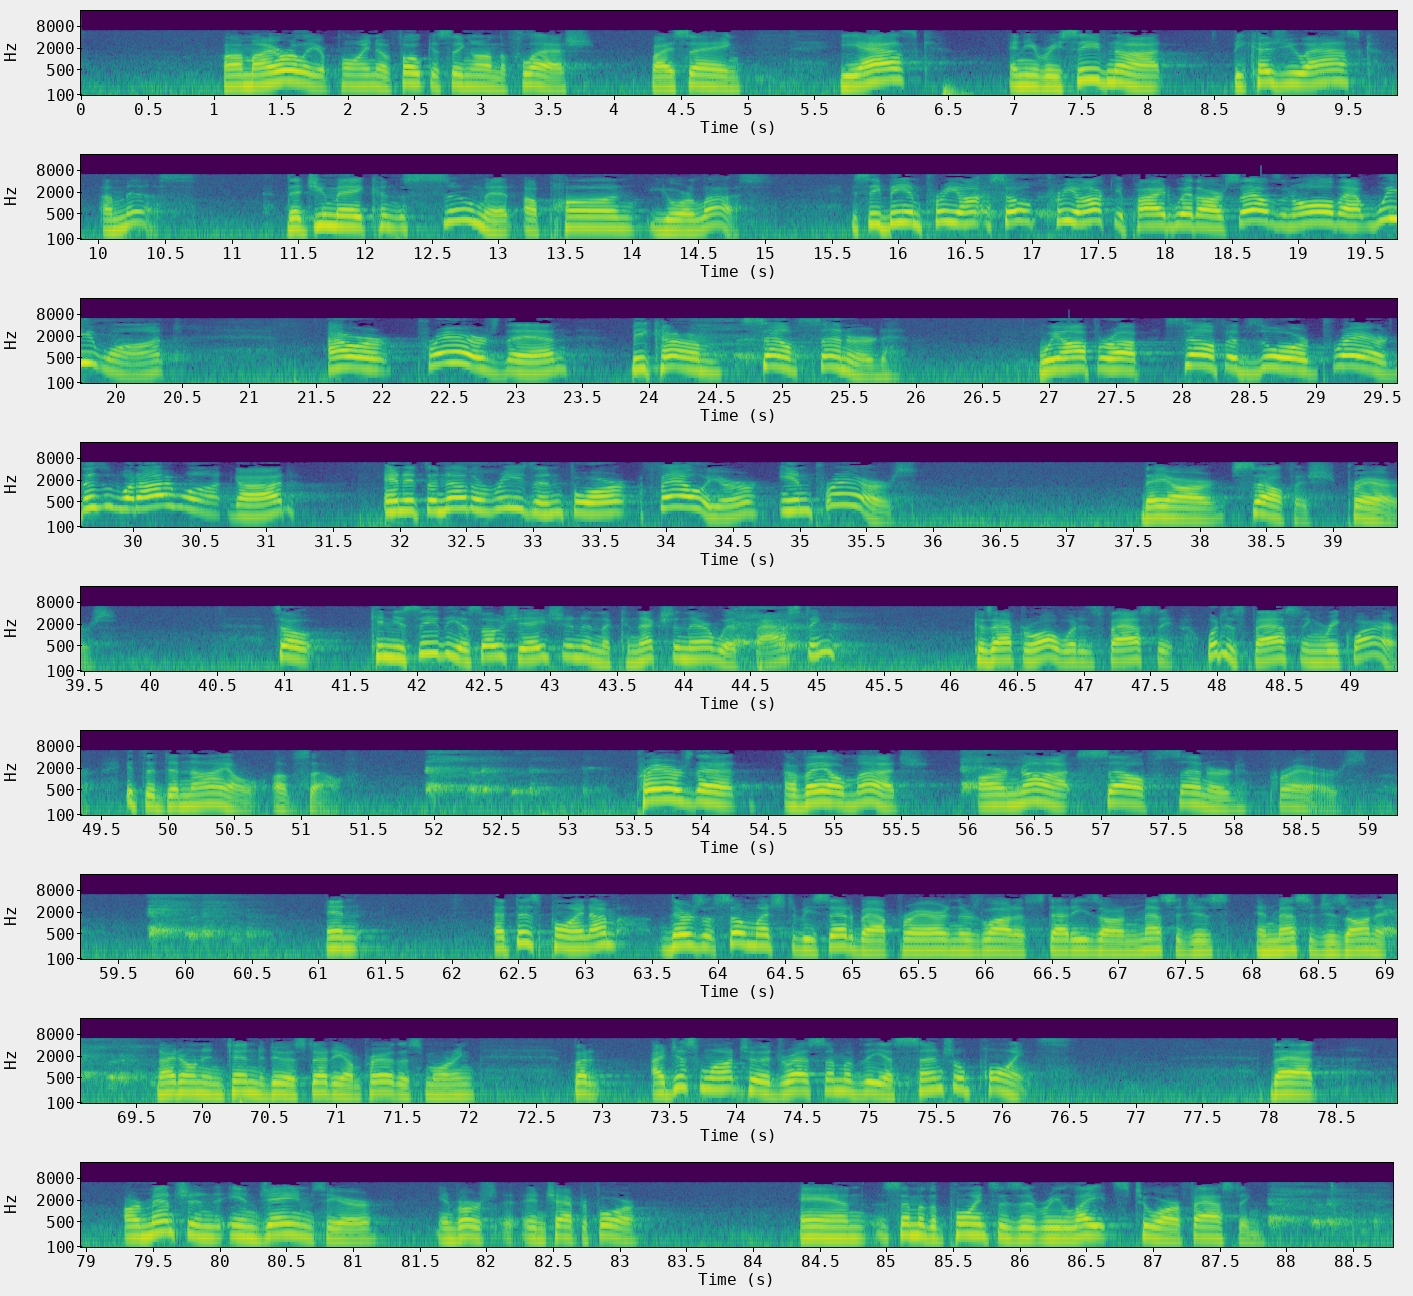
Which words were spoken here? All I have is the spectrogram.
on my earlier point of focusing on the flesh by saying, Ye ask and ye receive not because you ask amiss, that you may consume it upon your lust. You see, being pre so preoccupied with ourselves and all that we want, our prayers then become self-centered. We offer up self-absorbed prayers. This is what I want, God. And it's another reason for failure in prayers. They are selfish prayers. So, can you see the association and the connection there with fasting? Because after all, what is fasting? What does fasting require? It's a denial of self. Prayers that avail much are not self-centered prayers. And at this point, I'm there's so much to be said about prayer, and there's a lot of studies on messages and messages on it. And I don't intend to do a study on prayer this morning, but I just want to address some of the essential points that are mentioned in James here in verse in chapter 4 and some of the points as it relates to our fasting.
